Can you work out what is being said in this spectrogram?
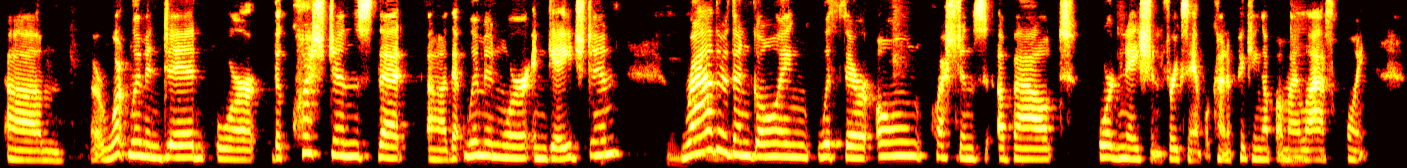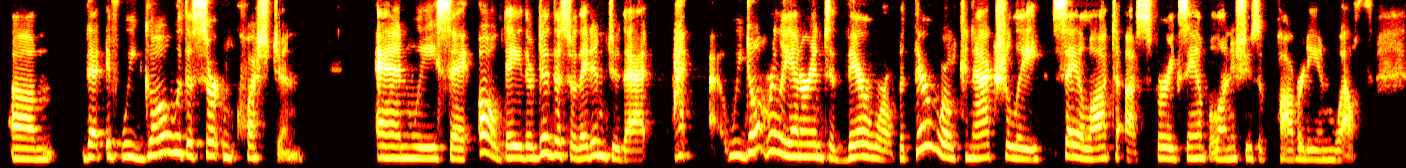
um, or what women did or the questions that uh, that women were engaged in, mm-hmm. rather than going with their own questions about ordination, for example. Kind of picking up on my hmm. last point, um, that if we go with a certain question and we say, "Oh, they either did this or they didn't do that," we don't really enter into their world, but their world can actually say a lot to us. For example, on issues of poverty and wealth.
